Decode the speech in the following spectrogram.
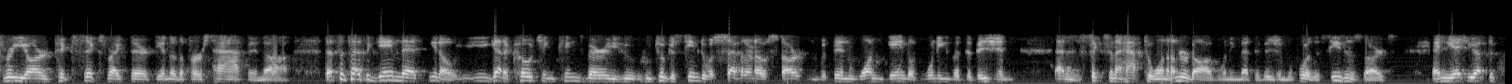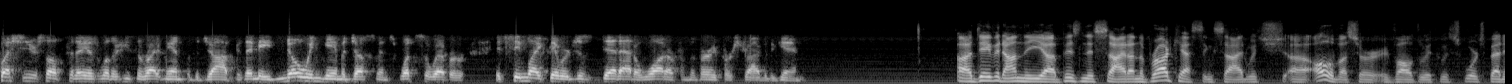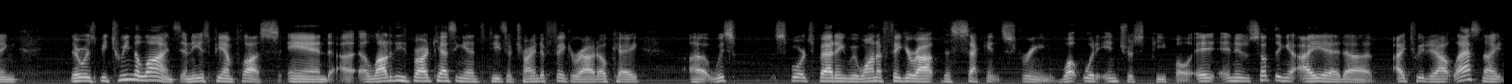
three-yard pick six right there at the end of the first half. And uh, that's the type of game that you know you got a coach in Kingsbury who who took his team to a seven and zero oh start, and within one game of winning the division, as a six and a half to one underdog, winning that division before the season starts and yet you have to question yourself today as whether he's the right man for the job because they made no in-game adjustments whatsoever. It seemed like they were just dead out of water from the very first drive of the game. Uh, David, on the uh, business side, on the broadcasting side, which uh, all of us are involved with, with sports betting, there was between the lines and ESPN Plus, and uh, a lot of these broadcasting entities are trying to figure out, okay, uh, with sports betting, we want to figure out the second screen. What would interest people? It, and it was something I had uh, I tweeted out last night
